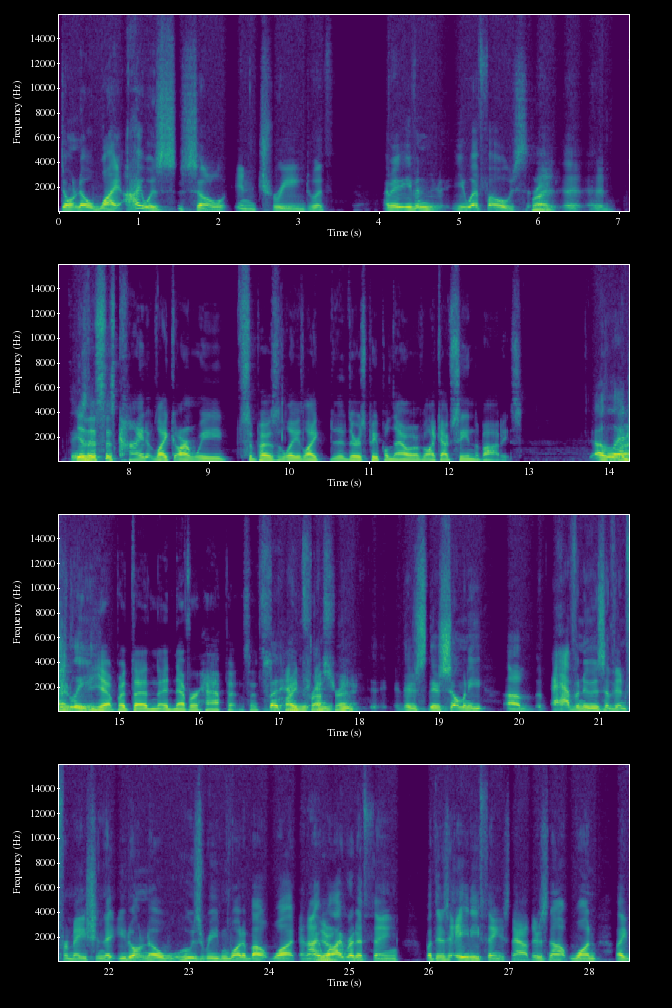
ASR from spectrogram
don't know why I was so intrigued with. I mean, even UFOs. uh, Right. Uh, uh, yeah, like- this is kind of like, aren't we supposedly like? th- There's people now of like, I've seen the bodies. Right? allegedly. Yeah, but then it never happens. It's but quite and- and frustrating. there's there's so many uh, avenues of information that you don't know who's reading what about what. And I Yeah. well, I read a thing, but there's 80 things now. There's not one like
